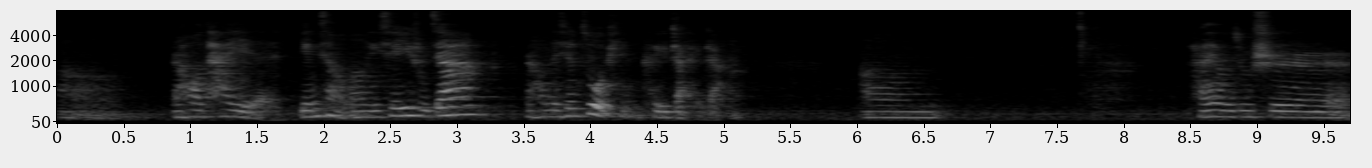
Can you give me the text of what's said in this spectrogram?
嗯，然后。他也影响了一些艺术家，然后那些作品可以展一展。嗯，还有就是，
